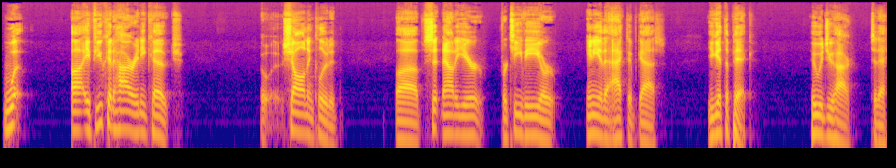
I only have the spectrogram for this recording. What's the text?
What uh, if you could hire any coach, Sean included, uh, sitting out a year for TV or any of the active guys, you get the pick. Who would you hire today?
